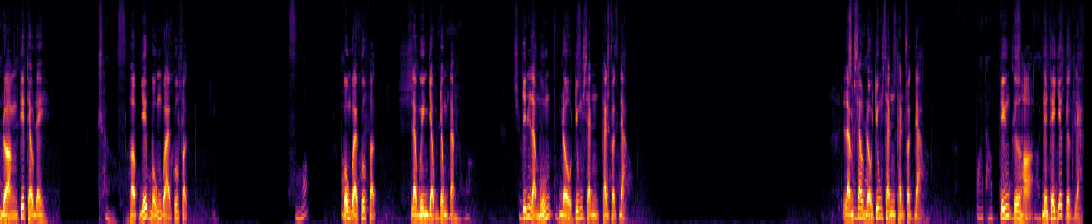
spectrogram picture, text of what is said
Đoạn tiếp theo đây. Hợp với bổn hoài của phật. Bổn hoài của phật là nguyên vọng trong tâm. Chính là muốn độ chúng sanh thành phật đạo. Làm sao độ chúng sanh thành phật đạo? Tiến cử họ đến thế giới cực lạc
